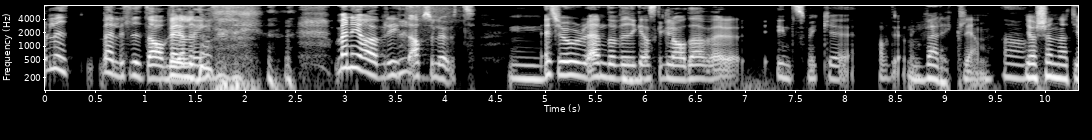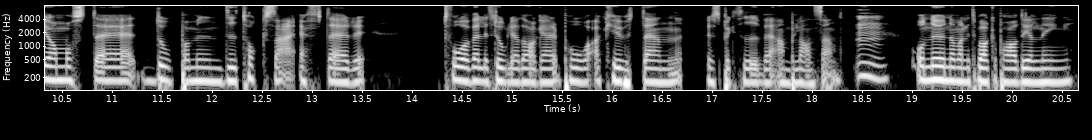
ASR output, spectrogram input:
Och li- väldigt lite avdelning. Väldigt- Men i övrigt absolut. Mm. Jag tror ändå vi är ganska glada över inte så mycket avdelning. Verkligen. Ja. Jag känner att jag måste dopamin-detoxa efter två väldigt roliga dagar på akuten respektive ambulansen. Mm. Och nu när man är tillbaka på avdelning,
